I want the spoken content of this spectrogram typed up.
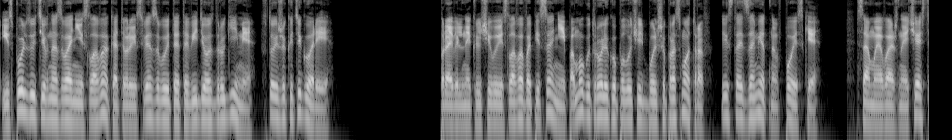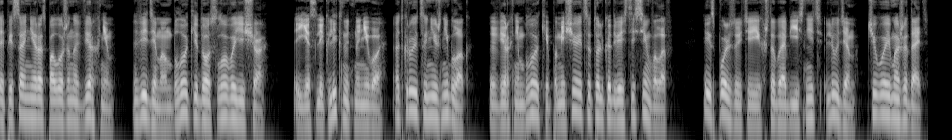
Используйте в названии слова, которые связывают это видео с другими в той же категории. Правильные ключевые слова в описании помогут ролику получить больше просмотров и стать заметным в поиске. Самая важная часть описания расположена в верхнем, видимом блоке до слова «Еще». Если кликнуть на него, откроется нижний блок. В верхнем блоке помещается только 200 символов, Используйте их, чтобы объяснить людям, чего им ожидать.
